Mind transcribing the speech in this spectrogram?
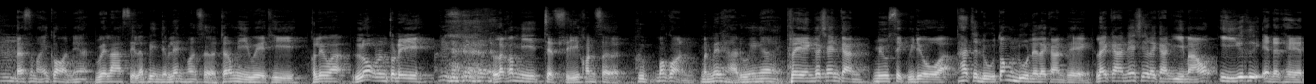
อืมแต่สมัยก่อนเนี่ยเวลาศิลปินจะไปเล่นคอนเสิร์ตจะต้องมีเวทีเขาเรียกว่าโลกดนตรี แล้วก็มีเจ็ดสีคอนเสิร์ตคือเมื่อก่อนมันไม่ได้หาดูง่ายๆเพลงก็เช่นกันมิวสิกวิดีโออะถ้าจะดูต้องดูในรายการเพลง รายการเนี้ชื่อรายการ e m o u s e e ก็คือ entertain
